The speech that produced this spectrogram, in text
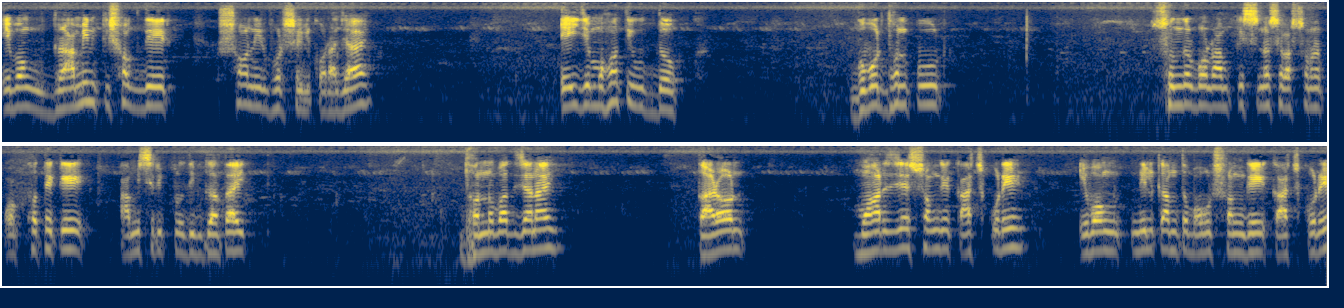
এবং গ্রামীণ কৃষকদের স্বনির্ভরশীল করা যায়। এই যে মহতি উদ্যোগ, গোবর্ধনপুর, সুন্দরবন রামকৃষ্ণ সেবাশ্রমের পক্ষ থেকে আমি শ্রী প্রদীপ গাতাই ধন্যবাদ জানাই। কারণ মহারাজের সঙ্গে কাজ করে এবং নীলকান্ত বাবুর সঙ্গে কাজ করে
